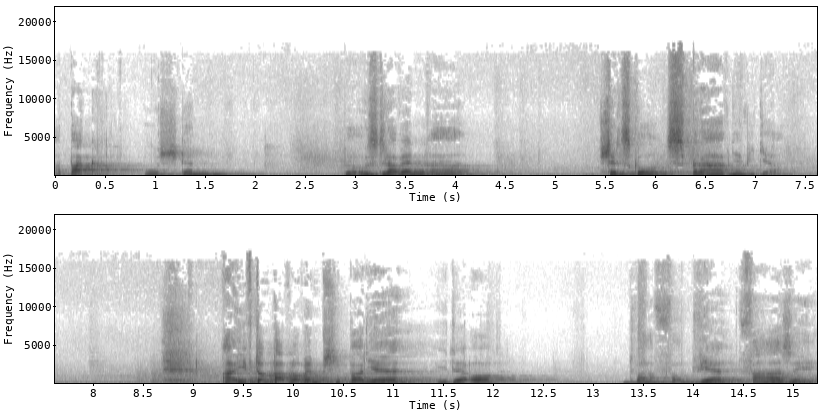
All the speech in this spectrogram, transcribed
a pak už ten byl uzdraven a všecko správně viděl. A i v tom Pavlovém případě jde o dva, dvě fázy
